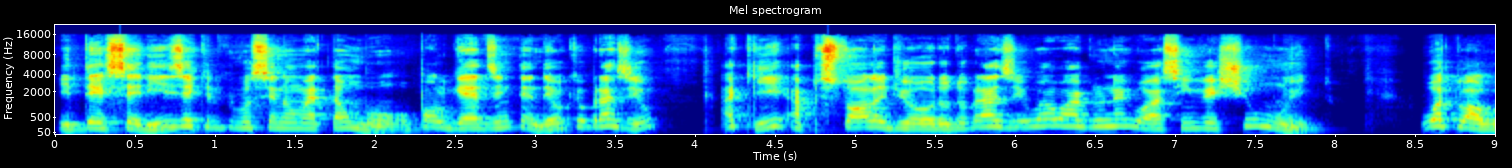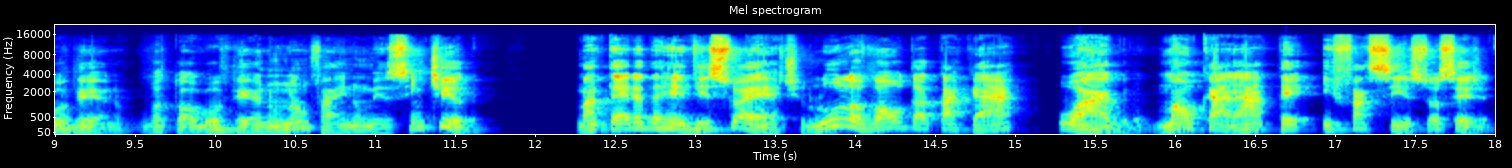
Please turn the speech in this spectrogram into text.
e terceirize aquilo que você não é tão bom. O Paulo Guedes entendeu que o Brasil Aqui, a pistola de ouro do Brasil é o agronegócio, investiu muito. O atual governo? O atual governo não vai no mesmo sentido. Matéria da revista Oeste: Lula volta a atacar o agro, mau caráter e fascista. Ou seja,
